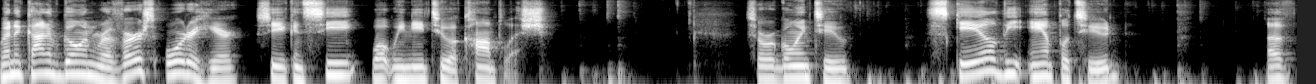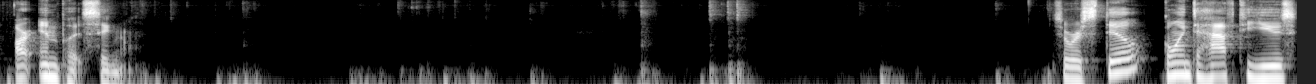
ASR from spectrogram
going to kind of go in reverse order here so you can see what we need to accomplish. So we're going to scale the amplitude of our input signal. So we're still going to have to use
